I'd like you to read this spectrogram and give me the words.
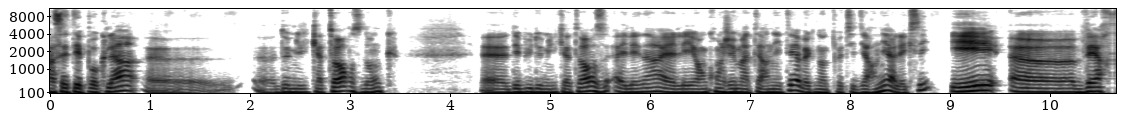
à cette époque-là, euh, 2014 euh, donc, euh, début 2014. Elena, elle est en congé maternité avec notre petit dernier, Alexis. Et vers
